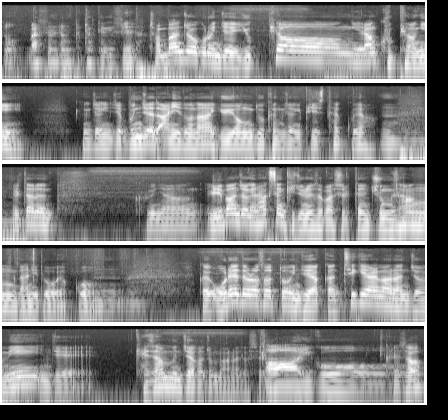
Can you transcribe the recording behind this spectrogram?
또 말씀 좀 예, 부탁드리겠습니다. 전반적으로 이제 6평이랑 9평이 굉장히 이제 문제 난이도나 유형도 굉장히 비슷했고요. 음. 일단은 그냥 일반적인 학생 기준에서 봤을 땐 중상 난이도였고, 음, 음. 그러니까 올해 들어서 또 이제 약간 특이할 만한 점이 이제 계산 문제가 좀 많아졌어요. 아 이거 그래서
